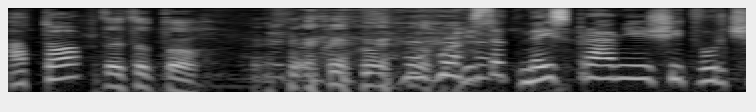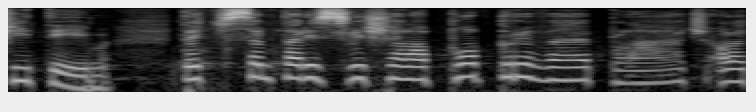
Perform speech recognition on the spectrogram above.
A to? To je to to. Vy jste nejsprávnější tvůrčí tým. Teď jsem tady slyšela poprvé pláč, ale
